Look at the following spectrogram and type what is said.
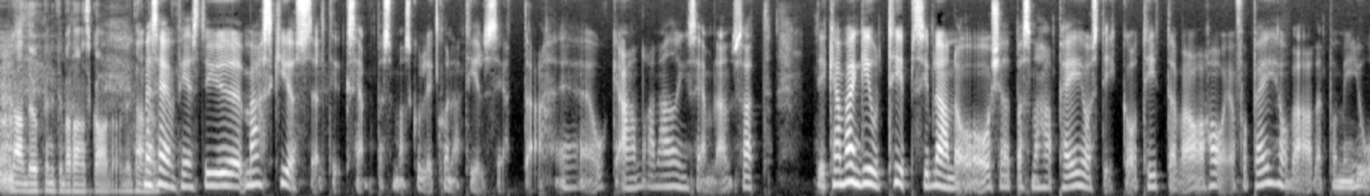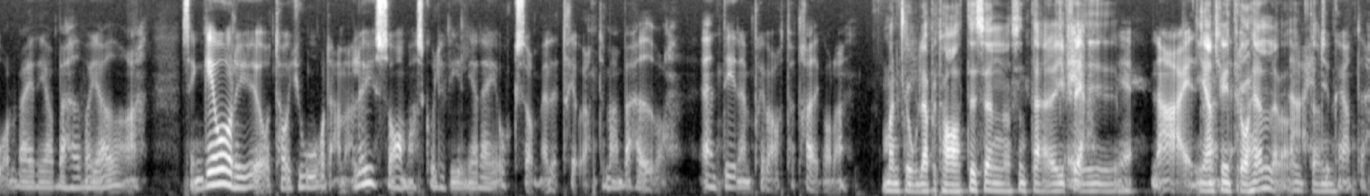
Blanda upp en lite bananskal och lite annat. Men sen finns det ju maskgödsel till exempel som man skulle kunna tillsätta eh, och andra näringsämnen. Så att Det kan vara en god tips ibland att köpa såna här pH-stickor och titta vad har jag för pH-värde på min jord, vad är det jag behöver göra. Sen går det ju att ta jordanalyser om man skulle vilja det också, men det tror jag inte man behöver. Inte i den privata trädgården. Om man inte odlar potatis eller något sånt där? I, ja, ja, nej, egentligen inte då heller? Va? Nej, Utan, tycker jag inte.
